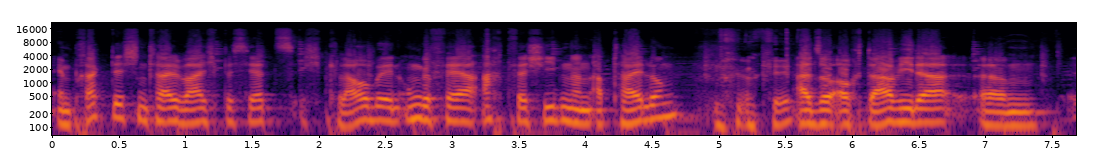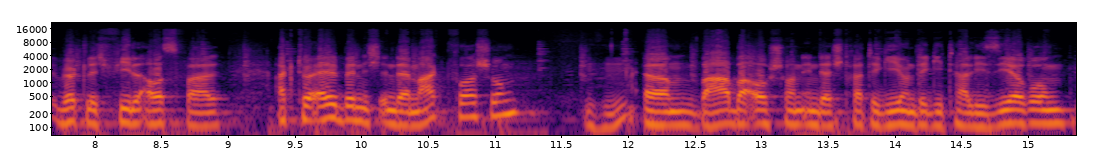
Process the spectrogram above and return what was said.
Im praktischen Teil war ich bis jetzt, ich glaube, in ungefähr acht verschiedenen Abteilungen. Okay. Also auch da wieder ähm, wirklich viel Auswahl. Aktuell bin ich in der Marktforschung, mhm. ähm, war aber auch schon in der Strategie und Digitalisierung,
